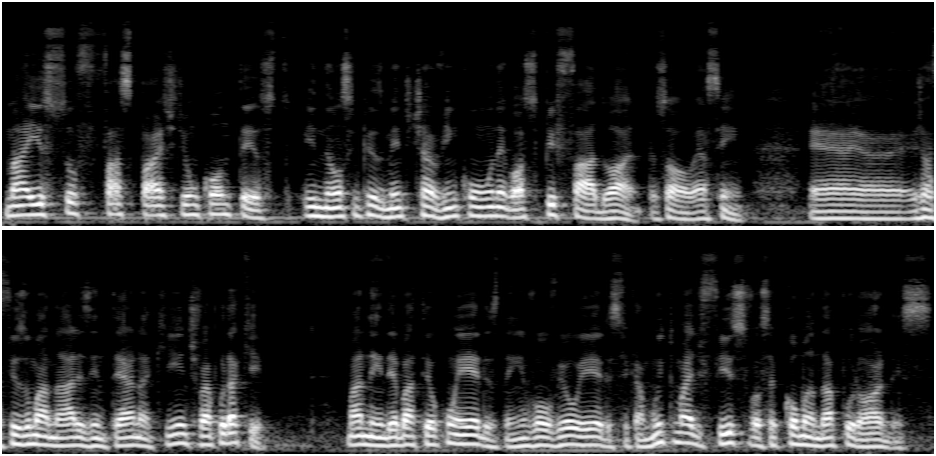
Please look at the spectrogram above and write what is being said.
Mas isso faz parte de um contexto e não simplesmente já vir com um negócio pifado. Olha, pessoal, é assim. É, já fiz uma análise interna aqui, a gente vai por aqui. Mas nem debateu com eles, nem envolveu eles. Fica muito mais difícil você comandar por ordens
